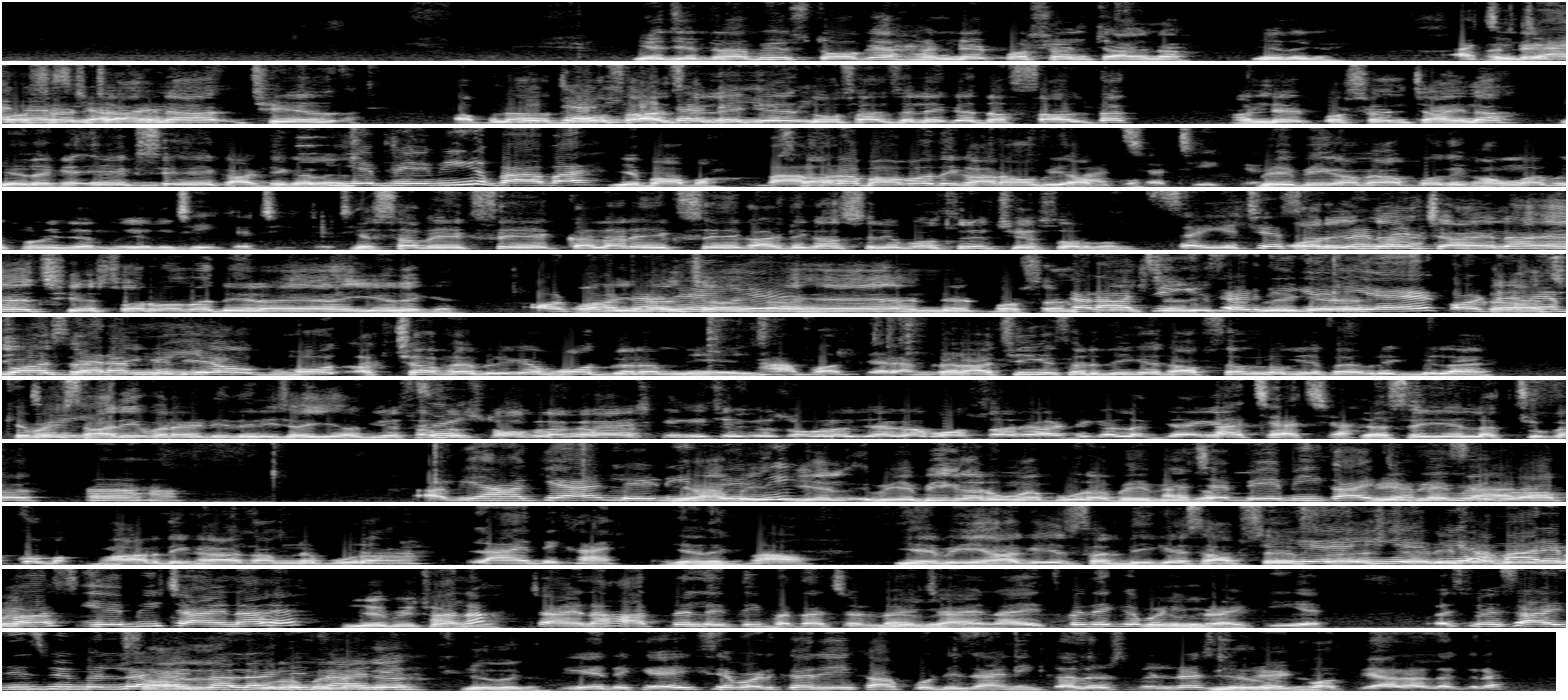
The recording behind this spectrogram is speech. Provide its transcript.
ये जितना भी स्टॉक है हंड्रेड परसेंट चाइना ये देखें। हंड्रेड परसेंट चाइना छह अपना दो साल से लेके दो साल से लेके दस साल तक हंड्रेड परसेंट चाइना ये देखें एक से एक आर्टिकल है ये बेबी है बाबा है? ये बाबा। बाबा। सारा बाबा दिखा रहा हूँ अभी आपको। अच्छा ठीक है। बेबी का मैं आपको दिखाऊँगा अभी थोड़ी देर में ये ठीक है ठीक है ये सब एक से एक कलर एक से एक आर्टिकल सिर्फ़ और सिर्फ़ छह सौ रुपए में। सही है छह सौ ओरिजिनल चाइना है छह सौ रुपए में दे रहे हैं ये देखें। और कॉटन है चाइना? है हंड्रेड परसेंट कराची की सर्दी के लिए है, cotton है, बहुत गर्म के नहीं लिए है। और बहुत अच्छा फैब्रिक है बहुत गर्म नहीं है हाँ बहुत गर्म कराची की सर्दी के हिसाब से हम लोग ये फैब्रिक भी लाए कि भाई सारी वैरायटी देनी चाहिए। अब ये सब स्टॉक लग रहा है इसके नीचे भी स्टॉक लग जाएगा बहुत सारे आर्टिकल लग जाएँगे। अच्छा अच्छा। जैसे ये लग चुका है। हाँ हाँ। अब यहाँ क्या है? लेडी बेबी ये बेबी का रूम है पूरा बेबी अच्छा बेबी का आइटम बेबी में जो आपको बाहर दिखाया था हमने पूरा। हाँ, लाए दिखाए। ये ये भी यहाँ की सर्दी के हिसाब से ये ये भी हमारे पास ये भी चाइना है ये भी है चाइना ना चाइना हाथ में लेते ही पता चल रहा है। चाइना इसमें देखिए बड़ी। वैरायटी है। इसमें साइजेस भी मिल रहे हैं कलर डिज़ाइनिंग ये देखें। ये देखिए एक से बढ़कर एक आपको डिज़ाइनिंग कलर्स मिल रहे हैं। रेड बहुत प्यारा लग रहा है।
